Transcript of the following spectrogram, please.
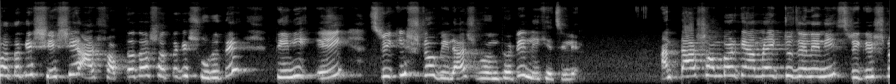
শতকের শেষে আর সপ্তদশ শতকের শুরুতে তিনি এই শ্রীকৃষ্ণ বিলাস গ্রন্থটি লিখেছিলেন। আর তার সম্পর্কে আমরা একটু জেনে নিই, শ্রীকৃষ্ণ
